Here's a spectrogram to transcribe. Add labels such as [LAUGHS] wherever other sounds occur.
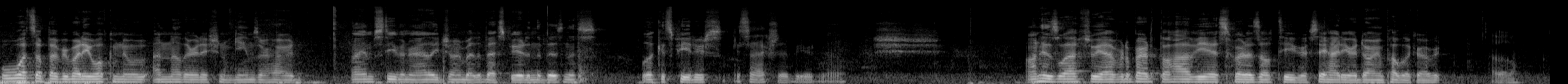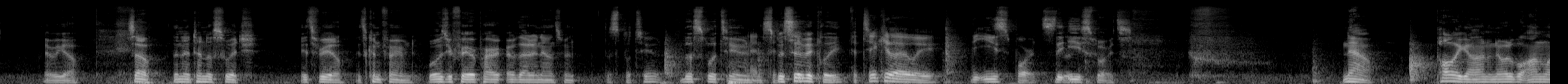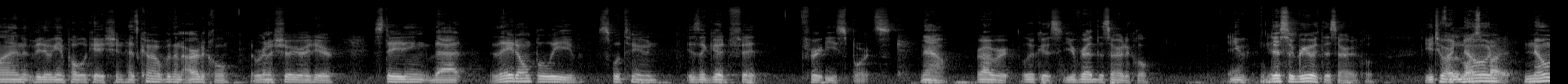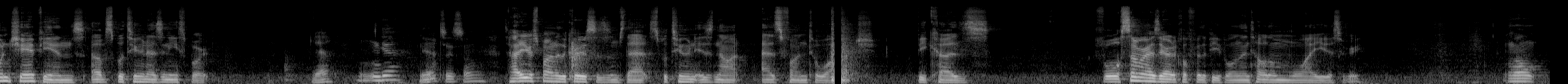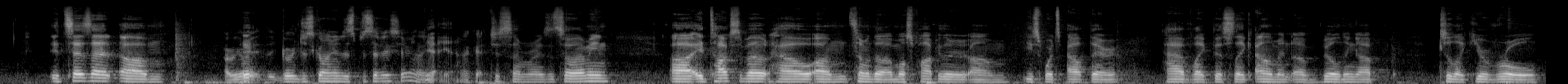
What's up, everybody? Welcome to another edition of Games Are Hard. I am Stephan Reilly, joined by the best beard in the business, Lukas Peters. It's actually a beard now. On his left, we have Roberto Javier Escuelas El Tigre. Say hi to your adoring public, Robert. Hello. There we go. So, the Nintendo Switch. It's real. It's confirmed. What was your favorite part of that announcement? The Splatoon. The Splatoon. And specifically, Particularly the esports. the esports. Now, Polygon, a notable online video game publication, has come up with an article that we're going to show you right here, stating that they don't believe Splatoon is a good fit for esports. Now, Robert, Lucas, you've read this article. You Yeah. disagree with this article. You two For are known known champions of Splatoon as an esport. Yeah. Yeah, Yeah? I'd say so. So how do you respond to the criticisms that Splatoon is not as fun to watch because? Well, summarize the article for the people and then tell them why you disagree. Well, it says that um, Are we go, just going into specifics here? Like- Yeah, yeah. Okay. just summarize it. So I mean, uh, it talks about how um, some of the most popular um, esports out there have like this like element of building up to like your role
